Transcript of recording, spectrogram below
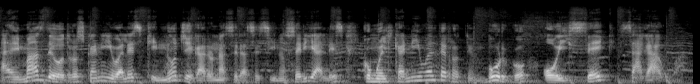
además de otros caníbales que no llegaron a ser asesinos seriales, como el caníbal de Rotemburgo o Isek Sagawa.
